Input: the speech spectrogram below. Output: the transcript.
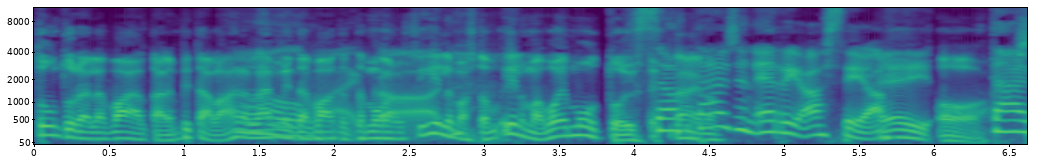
tuntureille vaeltaa, niin pitää olla aina Oh lämmintä vaatetta mukana. God. Ilmasto, ilma voi muuttua Se yhtäkkiä. on Näin on. täysin eri asia. Ei oo. Täysin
